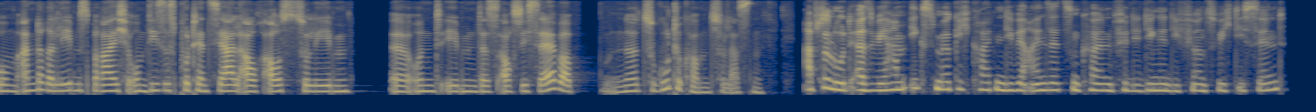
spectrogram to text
um andere Lebensbereiche, um dieses Potenzial auch auszuleben äh, und eben das auch sich selber ne, zugutekommen zu lassen. Absolut. Also wir haben x Möglichkeiten, die wir einsetzen können für die Dinge, die für uns wichtig sind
